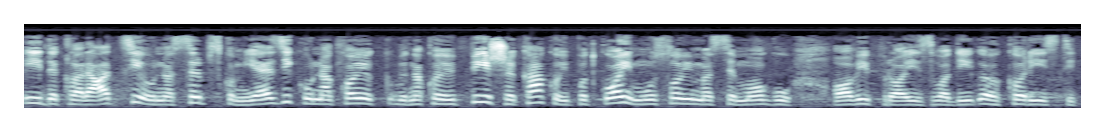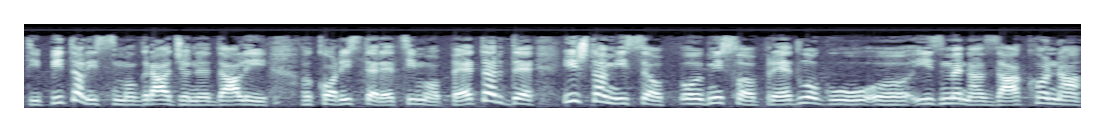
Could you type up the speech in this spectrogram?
i deklaraciju na srpskom jeziku na kojoj, na kojoj piše kako i pod kojim uslovima se mogu ovi proizvodi e, koristiti. Pitali smo građane da li koriste recimo petarde i šta misle o predlogu e, izmena zakona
